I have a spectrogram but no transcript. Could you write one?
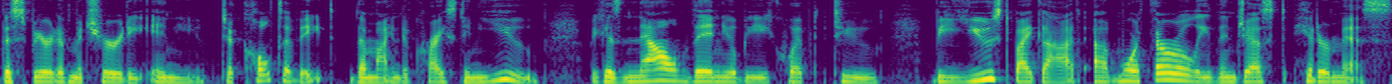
the spirit of maturity in you, to cultivate the mind of Christ in you, because now then you'll be equipped to be used by God uh, more thoroughly than just hit or miss.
